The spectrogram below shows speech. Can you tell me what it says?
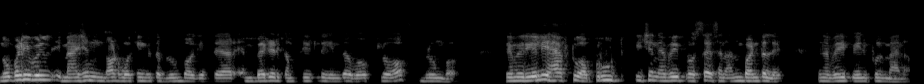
nobody will imagine not working with a Bloomberg if they are embedded completely in the workflow of Bloomberg. They may really have to uproot each and every process and unbundle it in a very painful manner.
